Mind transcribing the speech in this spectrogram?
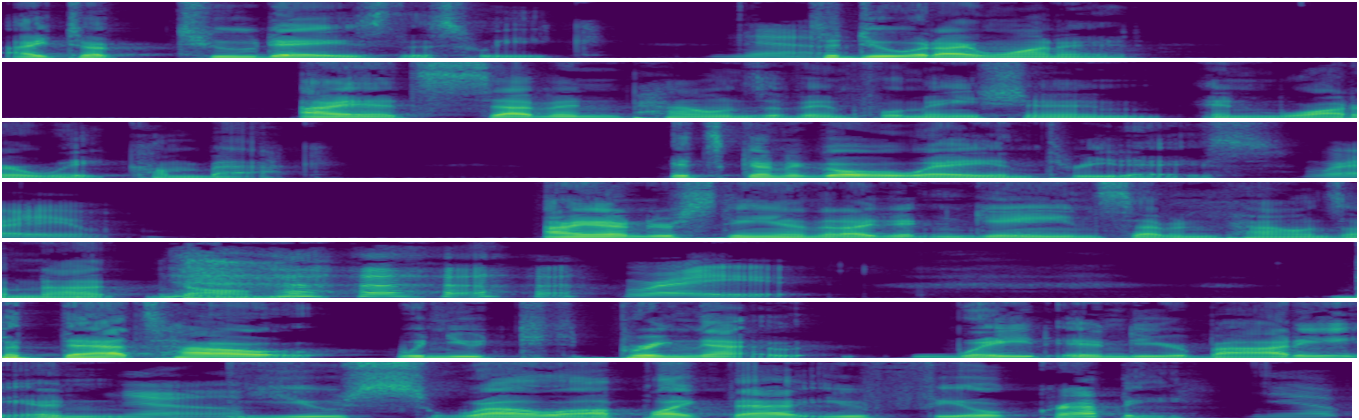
I took two days this week yeah to do what I wanted. I had seven pounds of inflammation and water weight come back. It's going to go away in three days. right I understand that I didn't gain seven pounds. I'm not dumb. right. but that's how when you t- bring that weight into your body and Yeah. you swell up like that, you feel crappy. Yep.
